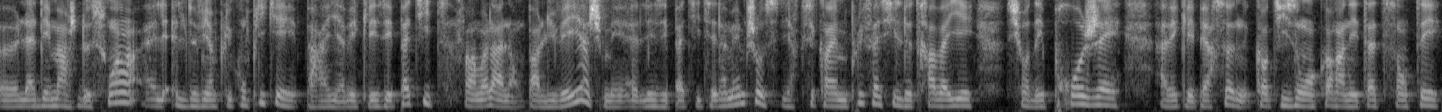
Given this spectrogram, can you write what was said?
la démarche de soins, elle, elle devient plus compliquée. Pareil avec les hépatites. Enfin voilà, là on parle du VIH, mais les hépatites c'est la même chose. C'est-à-dire que c'est quand même plus facile de travailler sur des projets avec les personnes quand ils ont encore un état de santé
